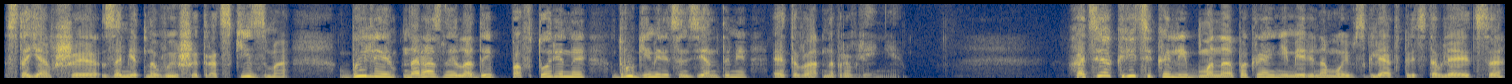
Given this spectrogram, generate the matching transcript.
стоявшая заметно выше троцкизма, были на разные лады повторены другими рецензентами этого направления. Хотя критика Либмана, по крайней мере, на мой взгляд, представляется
